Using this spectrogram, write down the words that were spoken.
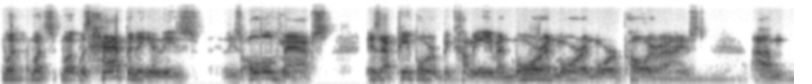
what what's what was happening in these these old maps is that people were becoming even more and more and more polarized. Um,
